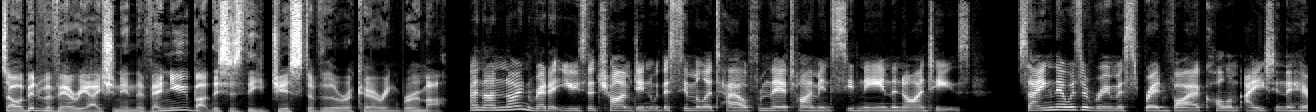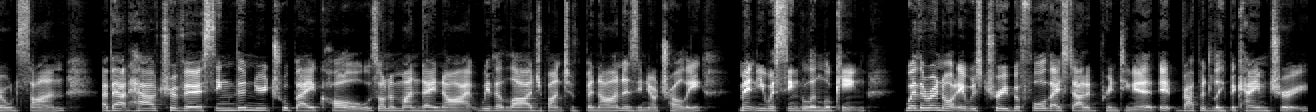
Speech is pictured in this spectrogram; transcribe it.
So, a bit of a variation in the venue, but this is the gist of the recurring rumour. An unknown Reddit user chimed in with a similar tale from their time in Sydney in the 90s saying there was a rumour spread via column 8 in the Herald Sun about how traversing the Neutral Bay Coles on a Monday night with a large bunch of bananas in your trolley meant you were single and looking. Whether or not it was true before they started printing it, it rapidly became true.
